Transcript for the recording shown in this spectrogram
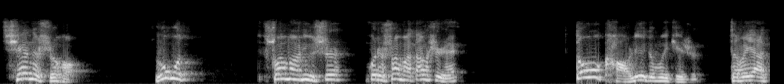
签的时候，如果双方律师或者双方当事人都考虑的问题是怎么样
